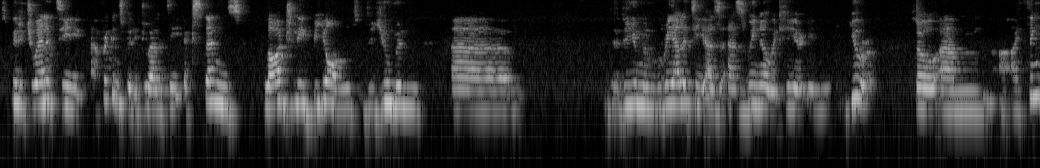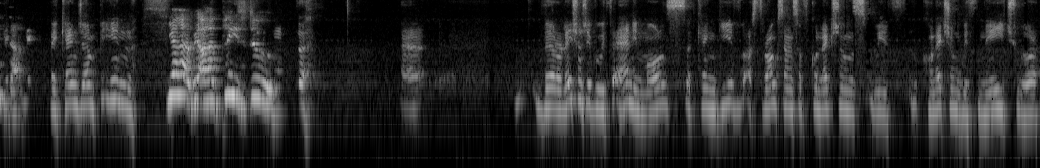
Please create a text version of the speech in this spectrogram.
spirituality, African spirituality extends largely beyond the human uh, the human reality as, as we know it here in Europe. So um, I think that I can jump in. Yeah, uh, please do. Uh, the relationship with animals can give a strong sense of connections with connection with nature,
